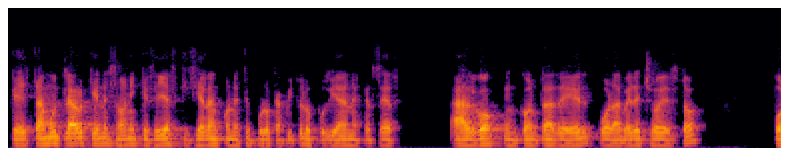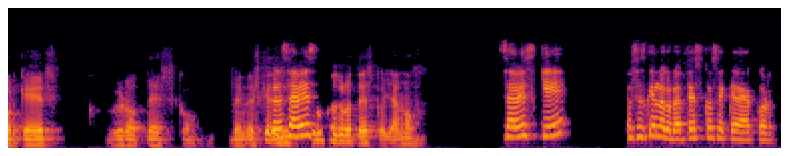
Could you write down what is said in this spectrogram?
que está muy claro quiénes son y que si ellas quisieran con este puro capítulo pudieran ejercer algo en contra de él por haber hecho esto, porque es grotesco. Es que sabes, es grotesco, ya no. ¿Sabes qué? O sea, es que lo grotesco se queda corto,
